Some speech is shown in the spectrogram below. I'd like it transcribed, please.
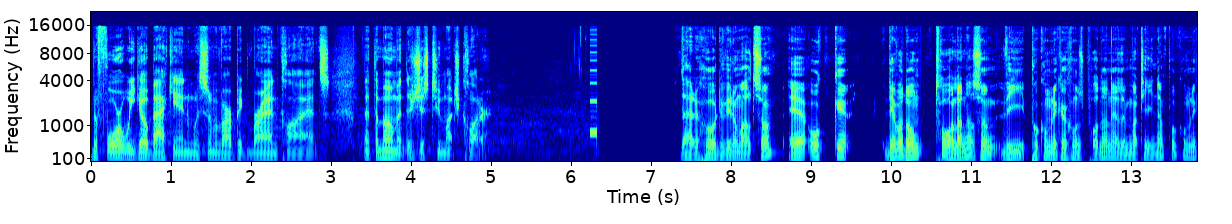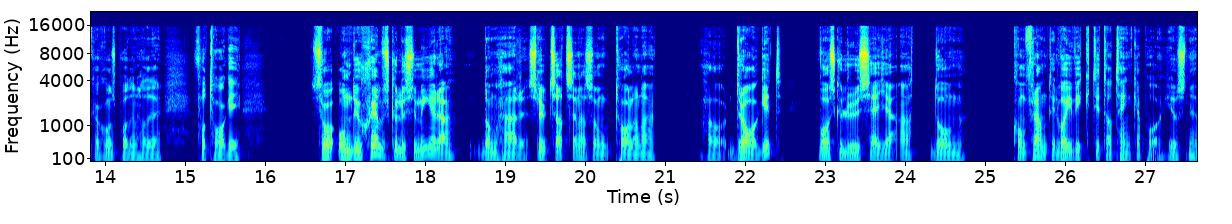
before we go back in with some of our big brand clients. At the moment, there's just too much clutter. Där hörde vi dem alltså. Eh, och eh, det var de talarna som vi på Kommunikationspodden, eller Martina på Kommunikationspodden hade fått tag i. Så om du själv skulle summera de här slutsatserna som talarna har dragit, vad skulle du säga att de kom fram till? Vad är viktigt att tänka på just nu?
